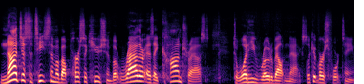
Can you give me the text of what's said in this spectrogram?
not just to teach them about persecution, but rather as a contrast to what he wrote about next. Look at verse 14.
